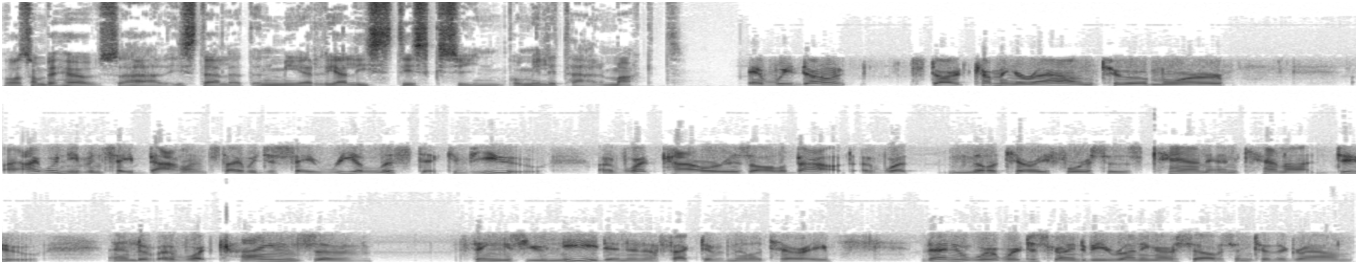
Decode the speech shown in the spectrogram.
Vad som behövs är istället en mer realistisk syn på militär makt. If we don't start coming around to a more I wouldn't even say balanced, I would just say realistic view of what power is all about, of what military forces can and cannot do, and of, of what kinds of things you need in an effective military, then we're, we're just going to be running ourselves into the ground.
